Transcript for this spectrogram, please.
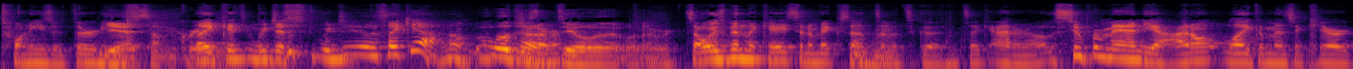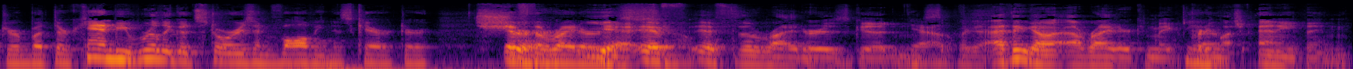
20s or 30s, Mm-hmm. Yeah, something crazy. Like we just, we just, it's like, yeah, no, We'll just whatever. deal with it, whatever. It's always been the case, and it makes sense, Mm-hmm. and it's good. It's like I don't know, Superman. Yeah, I don't like him as a character, but there can be really good stories involving his character if the writer. Yeah, is, if you know- if the writer is good and Yeah. stuff like that. I think a, a writer can make pretty Yeah. much anything.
